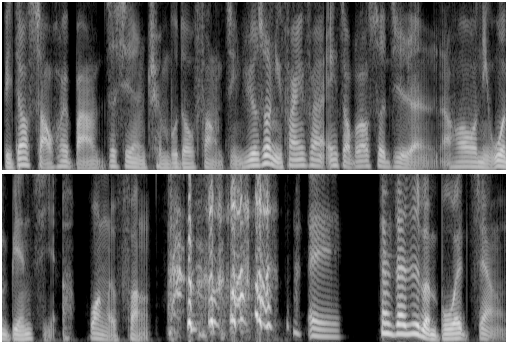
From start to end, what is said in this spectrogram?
比较少会把这些人全部都放进去。有时候你翻一翻，哎，找不到设计人，然后你问编辑啊，忘了放。哎，但在日本不会这样，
